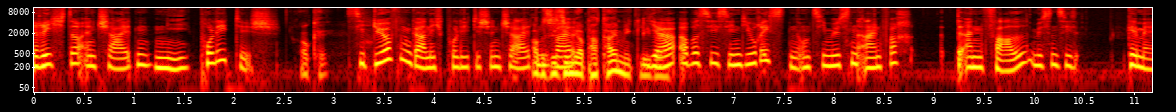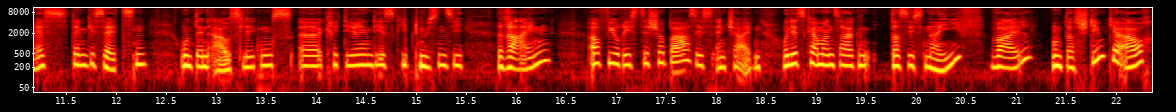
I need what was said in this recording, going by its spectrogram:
Richter entscheiden nie politisch. Okay. Sie dürfen gar nicht politisch entscheiden. Aber Sie weil, sind ja Parteimitglieder. Ja, aber Sie sind Juristen und Sie müssen einfach einen Fall müssen Sie gemäß den Gesetzen und den Auslegungskriterien, die es gibt, müssen sie rein auf juristischer Basis entscheiden. Und jetzt kann man sagen, das ist naiv, weil, und das stimmt ja auch,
